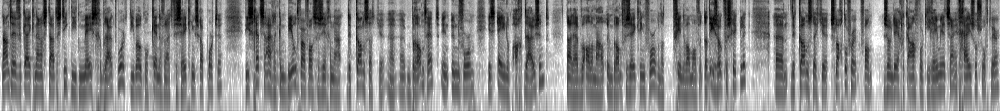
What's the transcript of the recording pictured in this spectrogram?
laten we even kijken naar een statistiek die het meest gebruikt wordt. Die we ook wel kennen vanuit verzekeringsrapporten. Die schetsen eigenlijk een beeld waarvan ze zeggen, nou, de kans dat je uh, brand hebt in een vorm is 1 op 8000. Nou, daar hebben we allemaal een brandverzekering voor. Want dat vinden we allemaal, dat is ook verschrikkelijk. Uh, de kans dat je slachtoffer van zo'n dergelijke aanval wordt die Reminet zijn, gijzelsoftware,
